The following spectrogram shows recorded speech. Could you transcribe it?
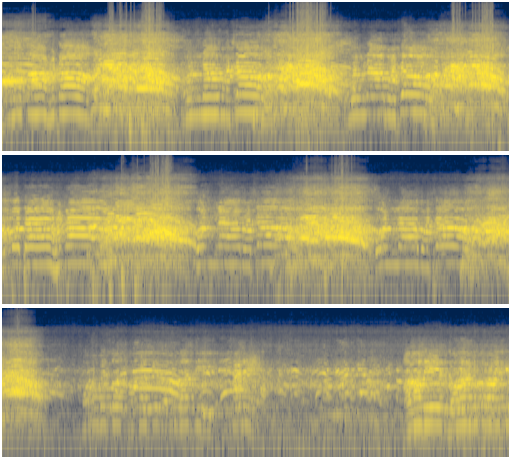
মমতা হটাও। কন্যা বাঁচাও। কন্যা বাঁচাও মমতা হটাও কন্যা বাঁচাও কন্যা বাঁচাও সমবেত সকলকে ধন্যবাদ দিই এখানে আমাদের বলার মতো অনেকে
